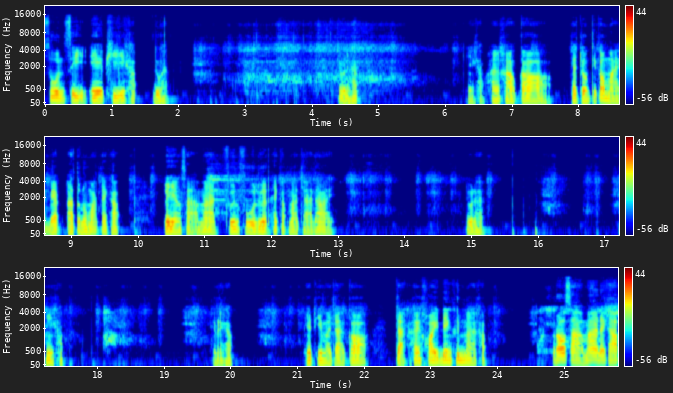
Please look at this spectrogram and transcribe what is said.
0.04 AP ครับ ดูครับดูนะครับ นี่ครับข้างคาวก็จะโจมตีเป้าหมายแบบอัตโนมัตินะครับ และยังสามารถฟื้นฟูเลือดให้กับมาจาได้ ดูนะฮะนี่ครับ เห็นไหมครับ HP มาจาก็จะค่อยๆเด้งขึ้นมาครับ เราสามารถนะครับ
